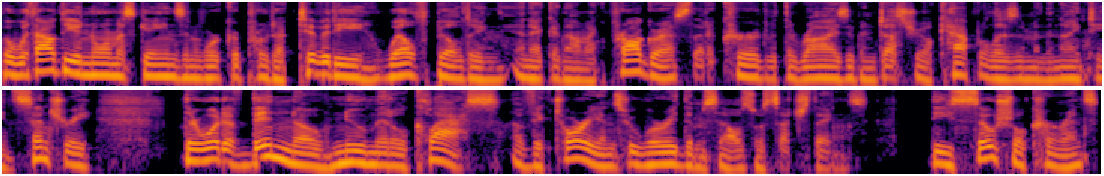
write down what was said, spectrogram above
but without the enormous gains in worker productivity, wealth building, and economic progress that occurred with the rise of industrial capitalism in the 19th century, there would have been no new middle class of Victorians who worried themselves with such things. These social currents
